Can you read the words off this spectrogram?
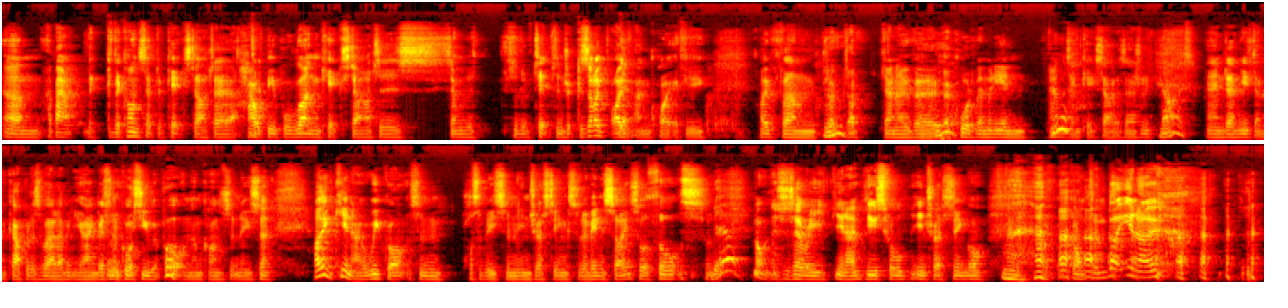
um, about the, the concept of Kickstarter, how people run Kickstarters, some of the sort of tips and tricks. Because I've, I've run quite a few. I've um, I've, I've done over a quarter of a million pounds in Kickstarters actually. Nice. And um, you've done a couple as well, haven't you, Angus? And of course, you report on them constantly. So I think, you know, we've got some possibly some interesting sort of insights or thoughts. Yeah. Not necessarily, you know, useful, interesting, or competent, but, you know,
